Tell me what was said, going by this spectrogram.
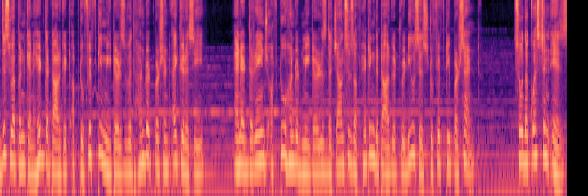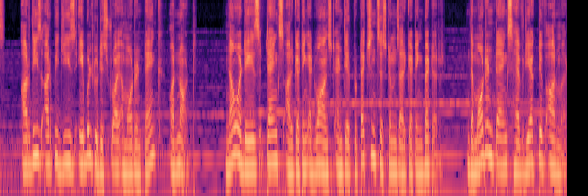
This weapon can hit the target up to 50 meters with 100% accuracy and at the range of 200 meters the chances of hitting the target reduces to 50%. So the question is, are these RPGs able to destroy a modern tank or not? Nowadays, tanks are getting advanced and their protection systems are getting better. The modern tanks have reactive armor.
